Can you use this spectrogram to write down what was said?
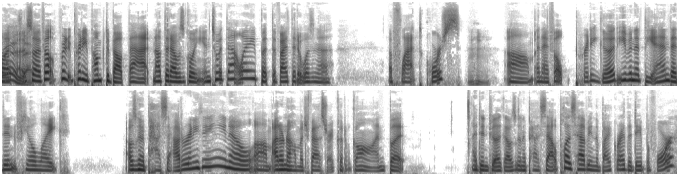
I I, so I felt pretty pretty pumped about that. Not that I was going into it that way, but the fact that it wasn't a a flat course, Mm-hmm. um, and I felt pretty good. Even at the end, I didn't feel like I was going to pass out or anything. You know, um, I don't know how much faster I could have gone, but I didn't feel like I was going to pass out. Plus, having the bike ride the day before,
